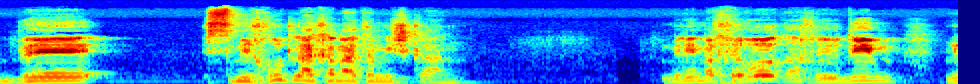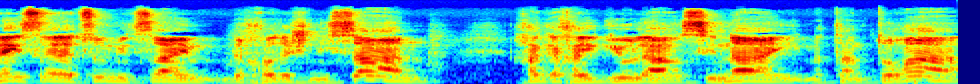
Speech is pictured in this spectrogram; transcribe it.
בסמיכות להקמת המשכן. במילים אחרות, אנחנו יודעים, בני ישראל יצאו ממצרים בחודש ניסן, אחר כך הגיעו להר סיני, מתן תורה,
